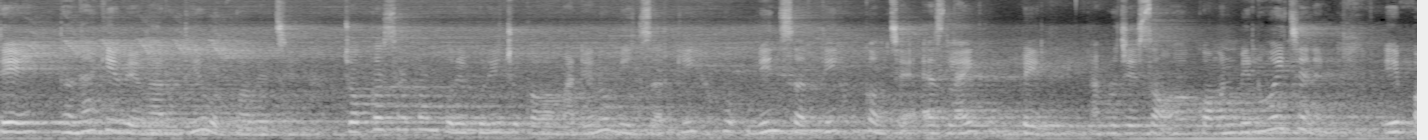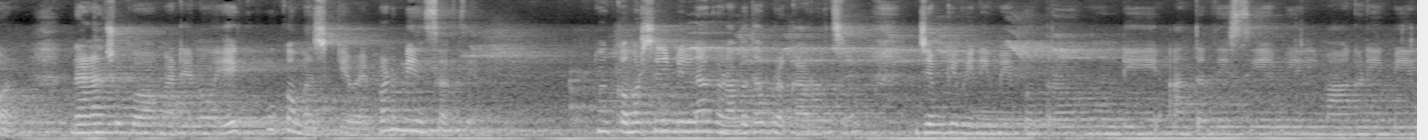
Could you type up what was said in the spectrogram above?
તે ધંધાકીય વ્યવહારોથી ઉદ્ભવે છે. ચોક્કસ રકમ પૂરેપૂરી ચૂકવવા માટેનો બિનસરકી બિનસરતી હુકમ છે. એઝ લાઇક બિલ આપણું જે કોમન બિલ હોય છે ને, એ પણ નાણાં ચૂકવવા માટેનો એક હુકમ જ કહેવાય, પણ બિનશરતી કમર્શિયલ બિલના ઘણા બધા પ્રકારો છે. જેમ કે વિનિમય પત્ર, હુંડી, આંતરદેશીય બિલ માગણી બિલ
